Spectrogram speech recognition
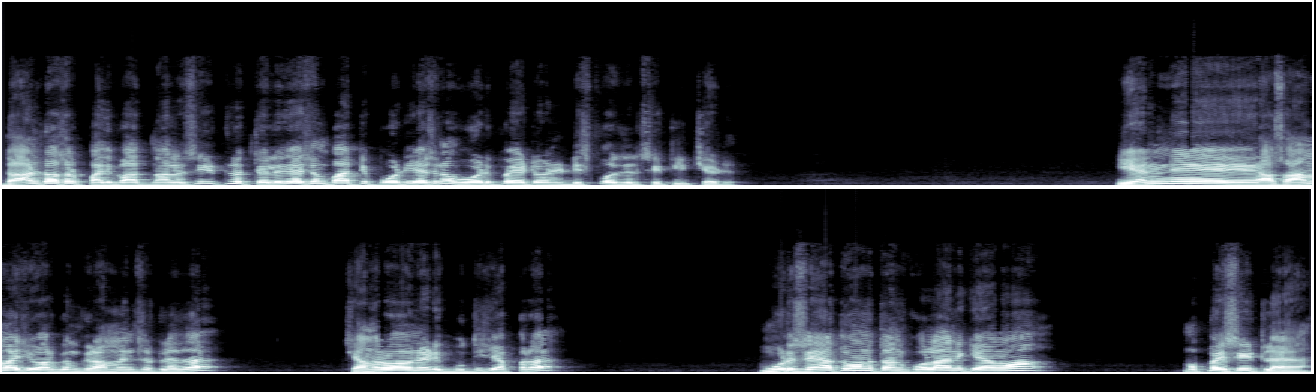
దాంట్లో అసలు పది పద్నాలుగు సీట్లు తెలుగుదేశం పార్టీ పోటీ చేసినా ఓడిపోయేటువంటి డిస్పోజల్ సీట్లు ఇచ్చాడు. ఇవన్నీ ఆ సామాజిక వర్గం గమనించట్లేదా? చంద్రబాబు నాయుడికి బుద్ధి చెప్పరా? మూడు శాతం ఉన్న తన కులానికేమో ముప్పై సీట్ల.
